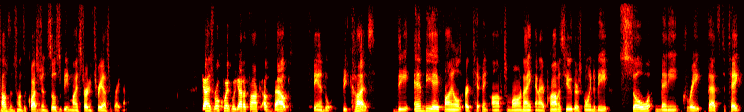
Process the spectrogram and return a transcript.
tons and tons of questions. Those would be my starting three as of right now. Guys, real quick, we got to talk about FanDuel because the NBA finals are tipping off tomorrow night. And I promise you, there's going to be so many great bets to take.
